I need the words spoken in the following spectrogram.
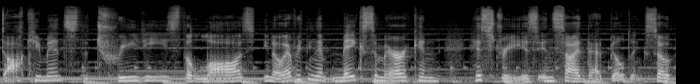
documents, the treaties, the laws, you know, everything that makes American history is inside that building. So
